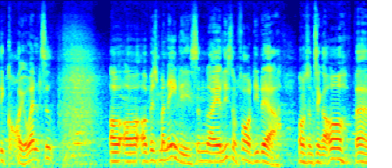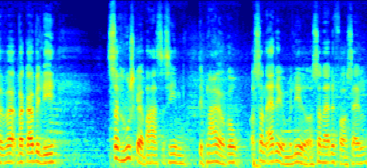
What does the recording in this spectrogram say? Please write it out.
det går jo altid. Og, og, og hvis man egentlig, sådan, når jeg ligesom får de der, hvor man sådan tænker, åh, hvad, hvad, hvad gør vi lige? Så husker jeg bare at sige, at det plejer jo at gå. Og sådan er det jo med livet, og sådan er det for os alle.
